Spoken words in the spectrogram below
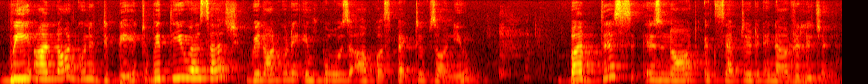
we are not going to debate with you as such. We're not going to impose our perspectives on you. But this is not accepted in our religion.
